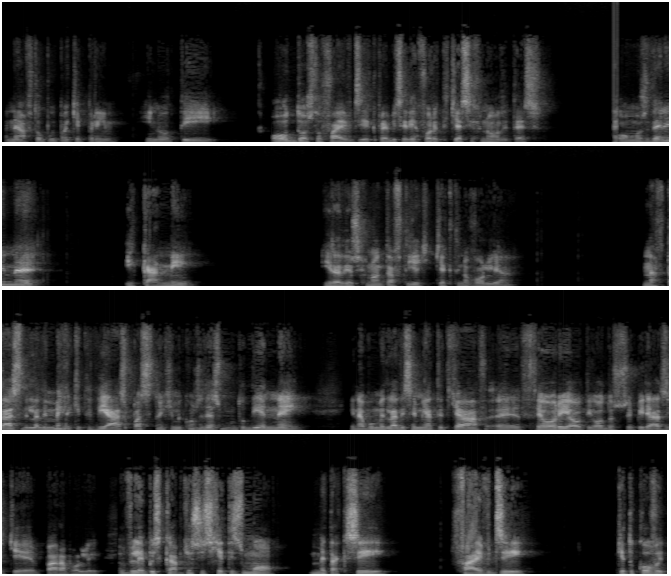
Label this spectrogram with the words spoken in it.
Ναι, αυτό που είπα και πριν είναι ότι όντως το 5G εκπέμπει σε διαφορετικές συχνότητες, όμως δεν είναι ικανή η ραδιοσυχνότητα αυτή και η ακτινοβόλια να φτάσει δηλαδή μέχρι και τη διάσπαση των χημικών συνδέσμων του DNA. Για να πούμε δηλαδή σε μια τέτοια ε, θεωρία ότι όντως επηρεάζει και πάρα πολύ. Βλέπεις κάποιο συσχετισμό μεταξύ 5G και του COVID;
